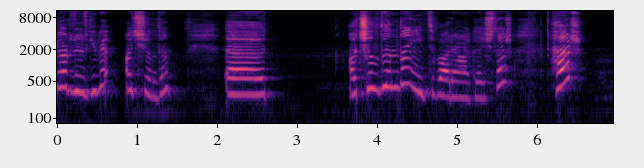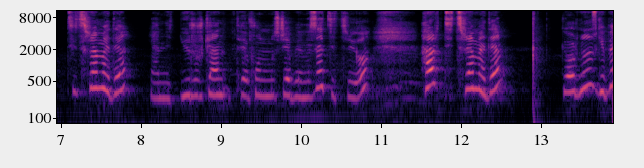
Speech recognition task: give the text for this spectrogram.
Gördüğünüz gibi açıldı. Ee, açıldığından itibaren arkadaşlar her titremede yani yürürken telefonumuz cebimize titriyor. Her titremede gördüğünüz gibi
